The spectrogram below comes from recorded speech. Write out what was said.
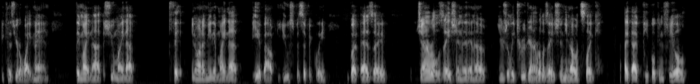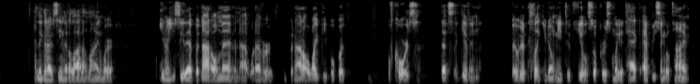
because you're a white man. They might not, the shoe might not fit. You know what I mean? It might not be about you specifically, but as a generalization and a usually true generalization, you know, it's like I, I, people can feel. I think that I've seen that a lot online where, you know, you see that, but not all men or not whatever, but not all white people. But of course, that's a given. It's like you don't need to feel so personally attacked every single time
